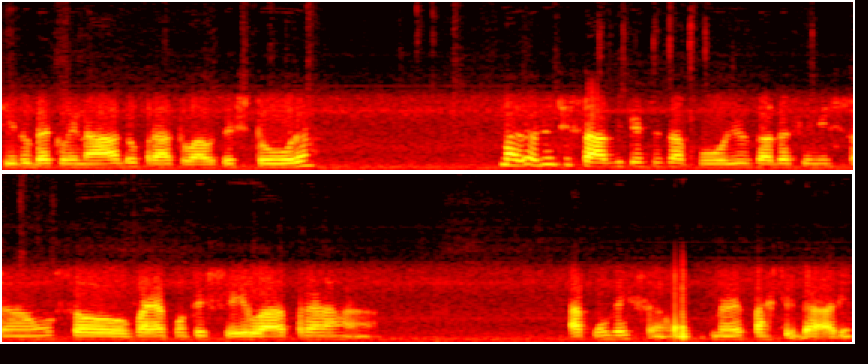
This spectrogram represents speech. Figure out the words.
sido declinado para a atual gestora, mas a gente sabe que esses apoios, a definição só vai acontecer lá para a convenção né, partidária.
